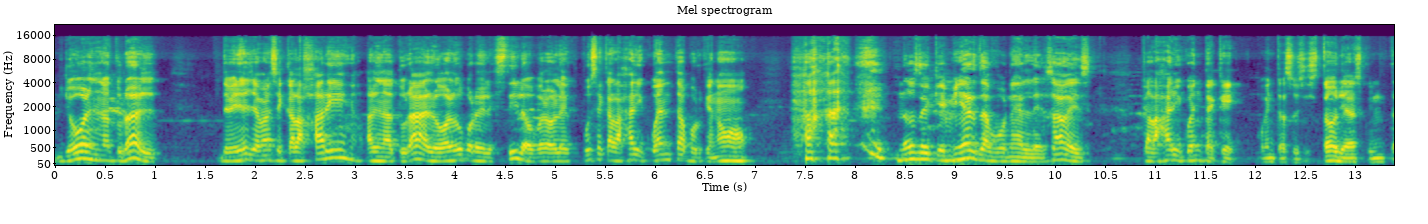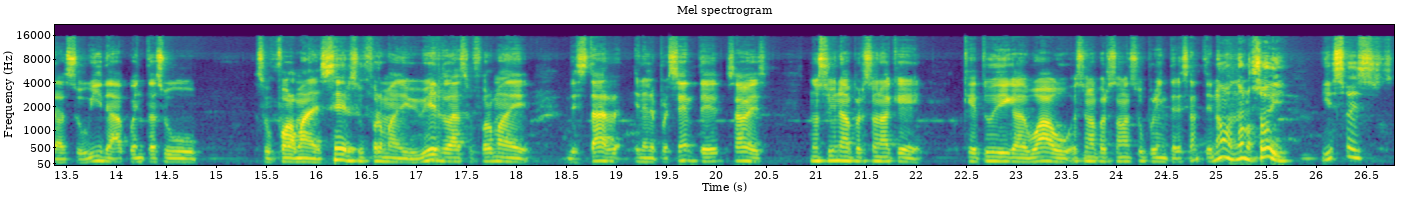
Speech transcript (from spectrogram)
yo al natural. Debería llamarse Kalahari al natural o algo por el estilo, pero le puse Kalahari cuenta porque no... no sé qué mierda ponerle, ¿sabes? Kalahari cuenta qué? Cuenta sus historias, cuenta su vida, cuenta su su forma de ser, su forma de vivirla, su forma de, estar en el presente, ¿sabes? No soy una persona que, que tú digas, wow, es una persona súper interesante. No, no lo soy. Y eso es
